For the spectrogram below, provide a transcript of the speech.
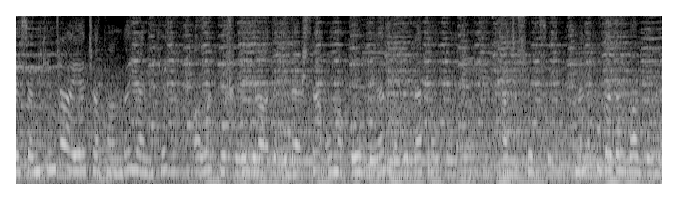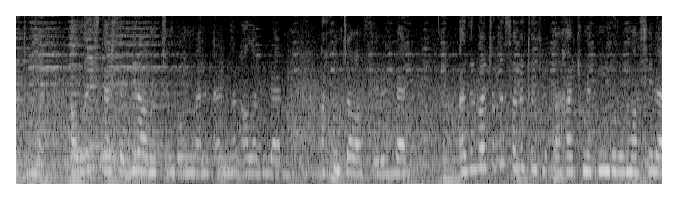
82-ci ayəyə çatanda, yəni ki, Allah bir şeyə iradə edərsə, ona ol deyər və o dərhal olar. Hacı soruşur, mənə bu qədər var dövlətim var. Allah istərsə bir an içində onu mənim əlimdən ala bilərmi? Axund cavab verir, bəli. Azərbaycanda Sovet hakimiyyətinin qurulması ilə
